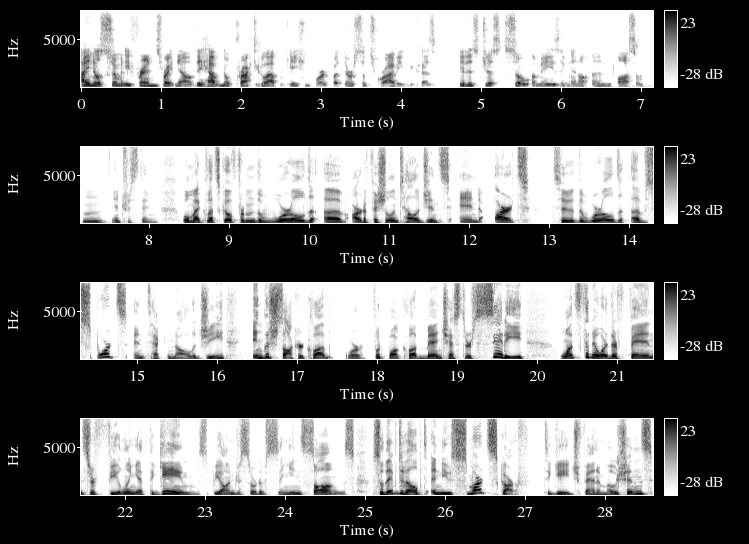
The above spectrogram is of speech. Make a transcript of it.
I know so many friends right now; they have no practical application for it, but they're subscribing because it is just so amazing and, and awesome. Mm, interesting. Well, Mike, let's go from the world of artificial intelligence and art to the world of sports and technology. English Soccer Club or Football Club, Manchester City wants to know what their fans are feeling at the games beyond just sort of singing songs. So they've developed a new smart scarf to gauge fan emotions.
